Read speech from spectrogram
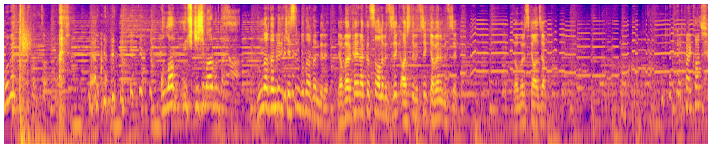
Muhammed. Allah'ım 3 kişi var burada ya. Bunlardan biri kesin bunlardan biri. Ya Berkay'ın akıl sağlığı bitecek, açlı bitecek ya benim bitecek. Ya bu riski alacağım. Berkay kaç.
